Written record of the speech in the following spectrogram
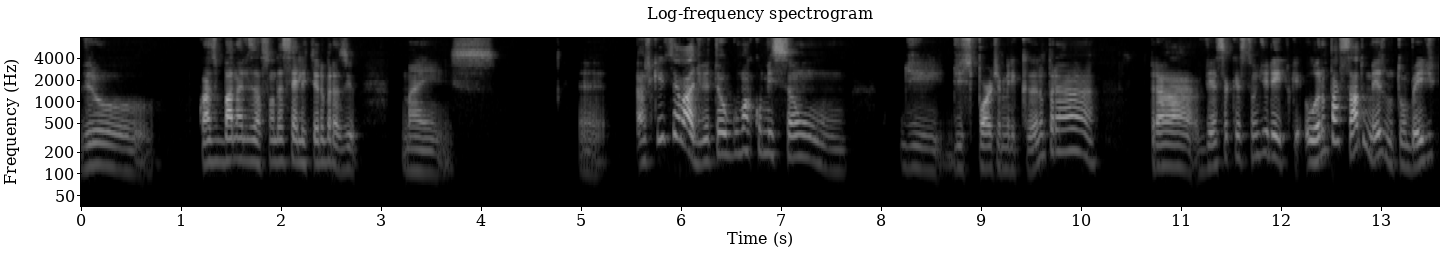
virou quase banalização da CLT no Brasil. Mas. É, acho que, sei lá, devia ter alguma comissão de, de esporte americano para para ver essa questão direito. Porque o ano passado mesmo, Tom Brady,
